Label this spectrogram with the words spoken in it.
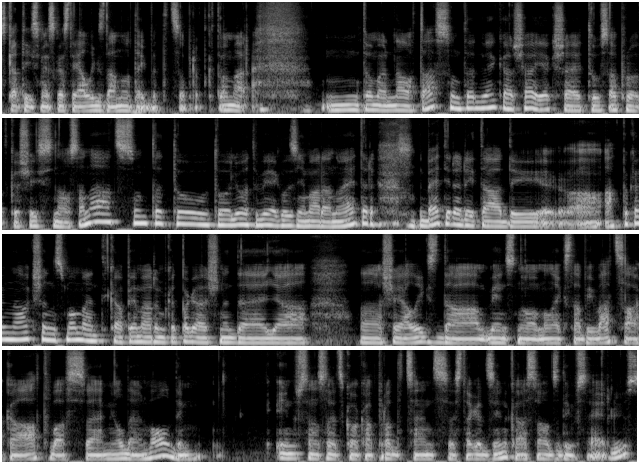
skatīsimies, kas tajā līgzdā notiek, bet saprotu, ka tomēr, mm, tomēr nav tas. Un tad vienkārši jā, iekšēji tu saproti, ka šis nav sanācis, un tad tu to ļoti viegli izņem ārā no ētera. Bet ir arī tādi atpakaļnākšanas momenti, kā piemēram, kad pagājušajā nedēļā. Šajā līgzdā viens no, man liekas, tā bija vecākā atvase Mildē un Valdim interesants lietas, ko kā producents es tagad zinu, kā sauc divus ērgļus.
